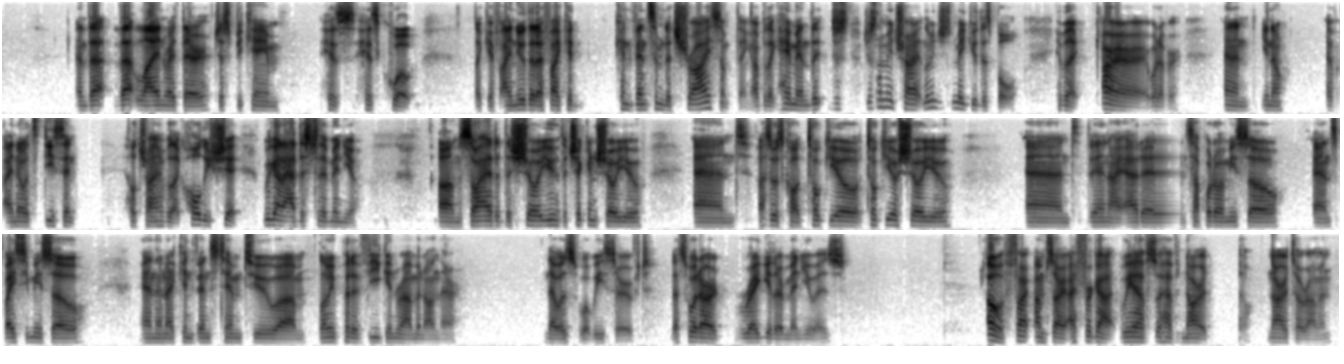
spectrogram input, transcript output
And that that line right there just became his his quote. Like if I knew that if I could convince him to try something, I'd be like, "Hey man, th- just just let me try. it. Let me just make you this bowl." He'd be like, "All right, all right, whatever." And you know, if I know it's decent, he'll try and he'll be like, "Holy shit, we gotta add this to the menu." Um, so I added the shoyu, the chicken shoyu, and uh, so it's called Tokyo Tokyo shoyu, and then I added Sapporo miso and spicy miso, and then I convinced him to um, let me put a vegan ramen on there. That was what we served. That's what our regular menu is. Oh, I'm sorry, I forgot. We also have Naruto, Naruto ramen.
